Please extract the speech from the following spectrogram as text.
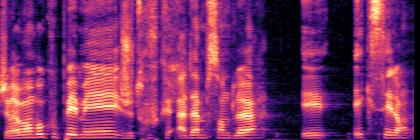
j'ai vraiment beaucoup aimé. Je trouve que Adam Sandler est excellent.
